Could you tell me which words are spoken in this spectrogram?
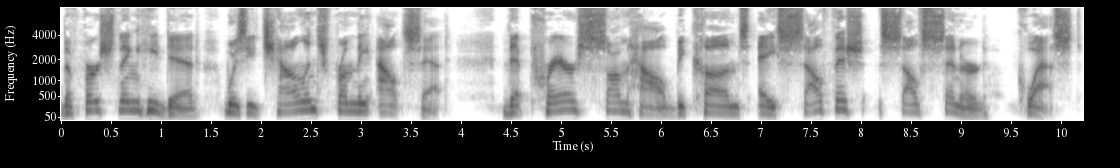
the first thing he did was he challenged from the outset that prayer somehow becomes a selfish, self-centered quest.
